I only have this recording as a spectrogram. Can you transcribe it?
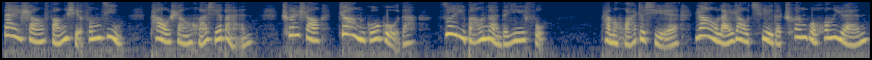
戴上防雪风镜，套上滑雪板，穿上胀鼓鼓的、最保暖的衣服。他们滑着雪，绕来绕去的，穿过荒原，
